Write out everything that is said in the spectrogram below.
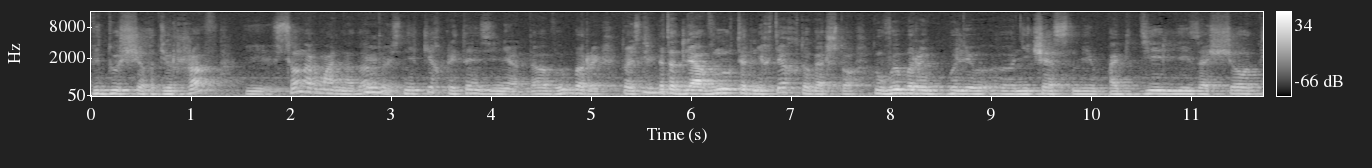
ведущих держав, и все нормально, да, mm-hmm. то есть никаких претензий нет, да, выборы, то есть mm-hmm. это для внутренних тех, кто говорит, что ну, выборы были э, нечестными, победили за счет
